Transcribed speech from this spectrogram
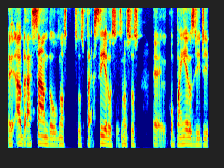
é, abraçando os nossos parceiros, os nossos é, companheiros de, de,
